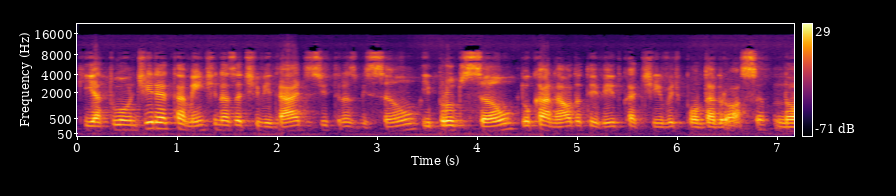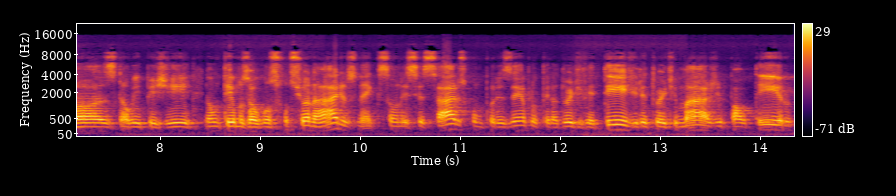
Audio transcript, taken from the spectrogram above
que atuam diretamente nas atividades de transmissão e produção do canal da TV educativa de Ponta Grossa. Nós, na UIPG, não temos alguns funcionários né, que são necessários, como, por exemplo, operador de VT, diretor de imagem, pauteiro.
